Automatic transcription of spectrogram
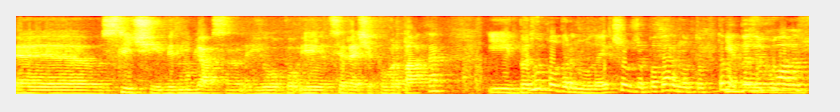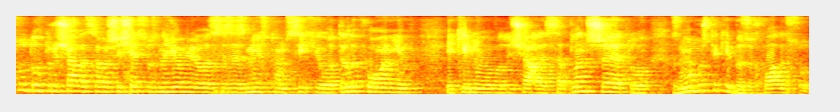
Е, Слідчий відмовлявся його по- ці речі повертати. І без, Ну, повернули. Якщо вже повернуто, то і без ухвали суду втручалися ваша честь, ознайомлювалися зі змістом всіх його телефонів, які в нього вилучалися, планшету. Знову ж таки, без ухвали суду.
